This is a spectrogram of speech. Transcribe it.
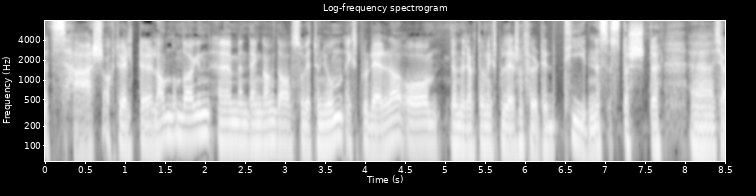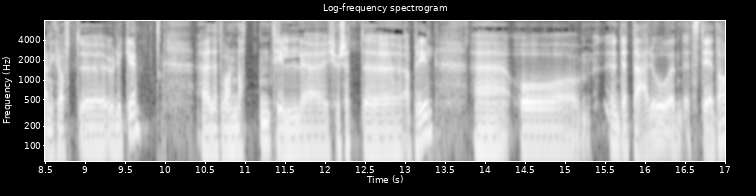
et særs aktuelt eh, land om dagen, eh, men den gang da Sovjetunionen eksploderer da, og denne reaktoren eksploderer som fører til tidenes største eh, kjernekraftulykke. Dette var natten til 26. april, og dette er jo et sted da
